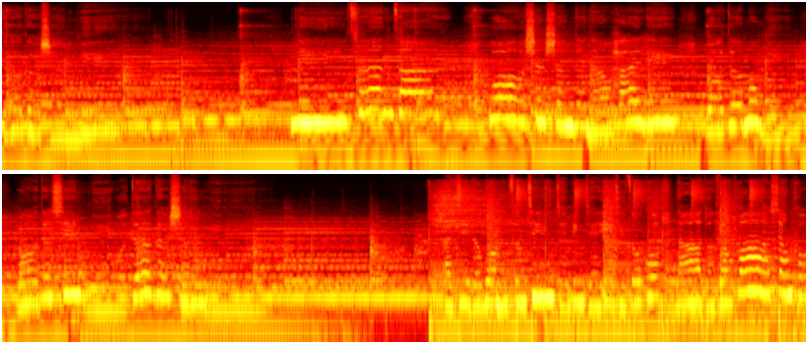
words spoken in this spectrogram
的歌声里。你存在我深深的脑海里，我的梦里，我的心里，我的歌声里。还记得我们曾经肩并肩一起走过那段繁华巷口，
